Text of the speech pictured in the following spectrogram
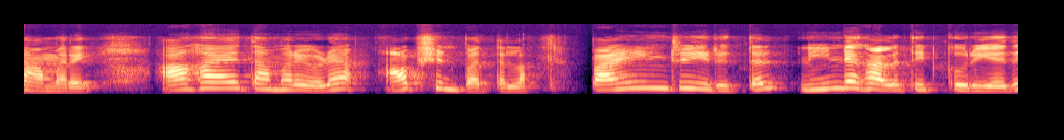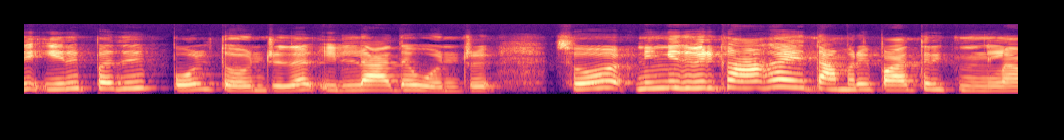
தாமரை. ஆகாய தாமரையோட ஆப்ஷன் பார்த்தலாம் பயனின்றி இருத்தல் நீண்ட காலத்திற்குரியது இருப்பது போல் தோன்றுதல் இல்லாத ஒன்று. ஸோ நீங்கள் இது வரைக்கும் ஆகாய தாமரை பார்த்துருக்கீங்களா?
